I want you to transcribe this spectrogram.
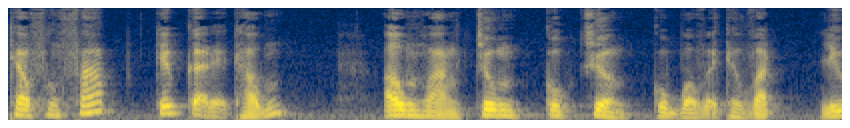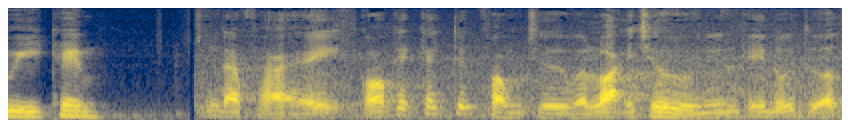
theo phương pháp tiếp cận hệ thống Ông Hoàng Trung, Cục trưởng Cục Bảo vệ Thực vật lưu ý thêm. Chúng ta phải có cái cách thức phòng trừ và loại trừ những cái đối tượng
